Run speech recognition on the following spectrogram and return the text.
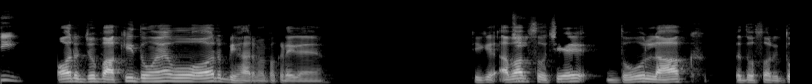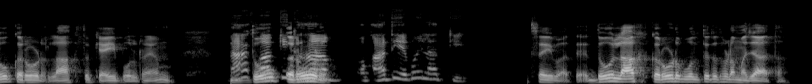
जी। और जो बाकी दो हैं वो और बिहार में पकड़े गए हैं। ठीक है? अब आप सोचिए दो लाख दो सॉरी दो करोड़ लाख तो क्या ही बोल रहे हैं हम। दो करोड़ औकात ही है कोई लाख की। सही बात है दो लाख करोड़ बोलते तो थोड़ा मज़ा आता।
